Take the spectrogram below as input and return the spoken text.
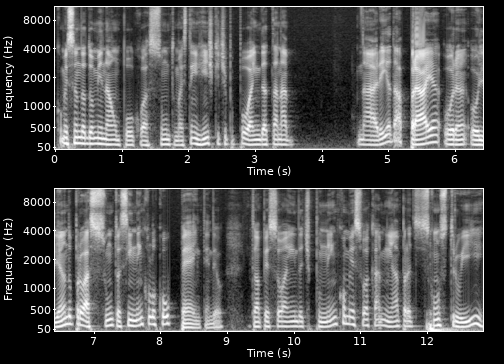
começando a dominar um pouco o assunto, mas tem gente que, tipo, pô, ainda tá na, na areia da praia, olhando pro assunto, assim, nem colocou o pé, entendeu? Então a pessoa ainda tipo nem começou a caminhar para desconstruir,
